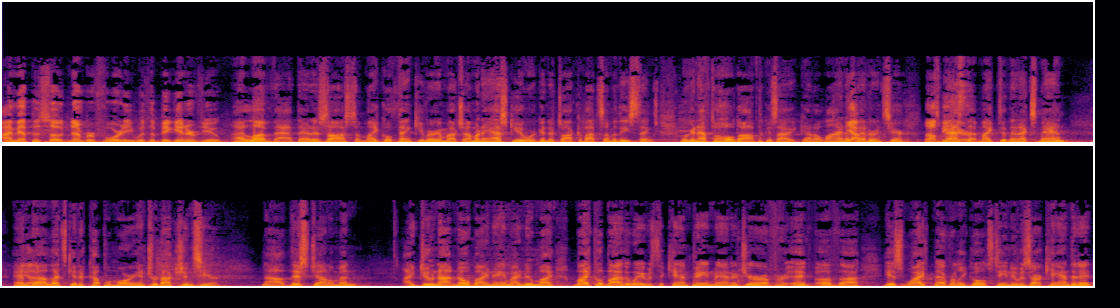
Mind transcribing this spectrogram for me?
I'm episode number 40 with a big interview. I love that. That is awesome. Michael, thank you very much. I'm going to ask you, we're going to talk about some of these things. We're going to have to hold off because I got a line of Yeah. veterans here. Let's pass here. that mic to the next man, and Yeah. uh, let's get a couple more introductions here. Now, this gentleman, I do not know by name. I knew my, Michael, by the way, was the campaign manager of, her, of uh, his wife, Beverly Goldstein, who was our candidate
